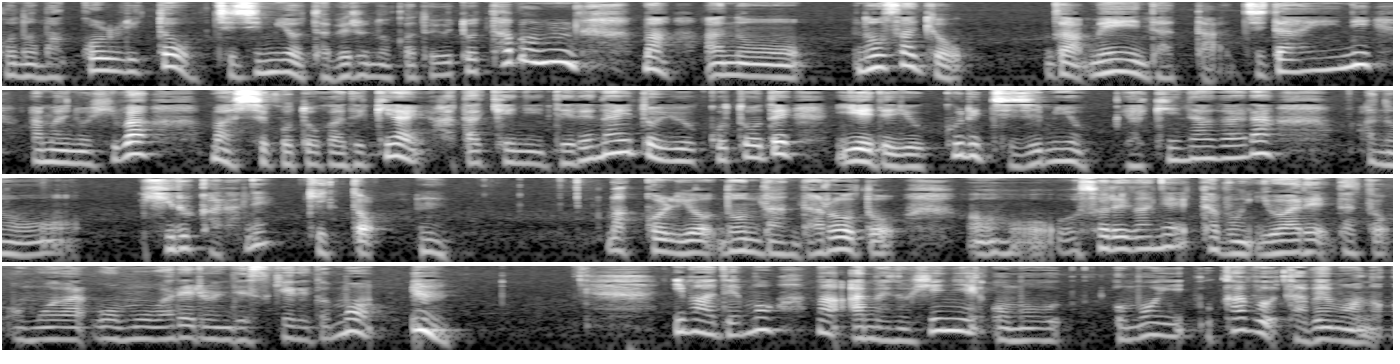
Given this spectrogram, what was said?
このマッコリとチヂミを食べるのかというと多分、まあ、あの農作業がメインだった時代に雨の日は、まあ、仕事ができない畑に出れないということで家でゆっくりチヂミを焼きながらあの昼からねきっと、うん、マッコリを飲んだんだろうとそれがね多分言われだと思わ思われるんですけれども今でも、まあ、雨の日に思う思い浮かぶ食べ物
